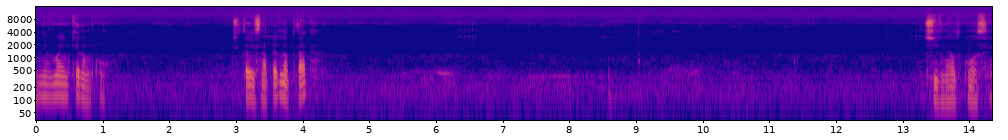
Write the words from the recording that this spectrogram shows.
Płynie w moim kierunku. Czy to jest na pewno ptak? Dziwne odgłosy.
